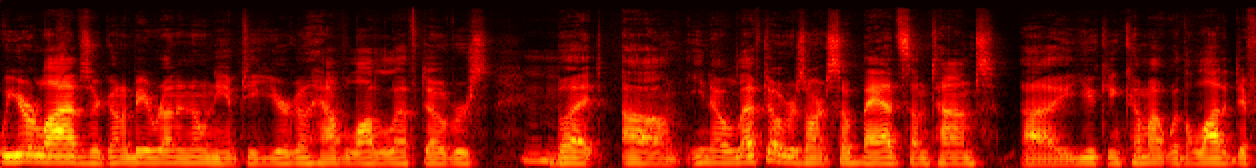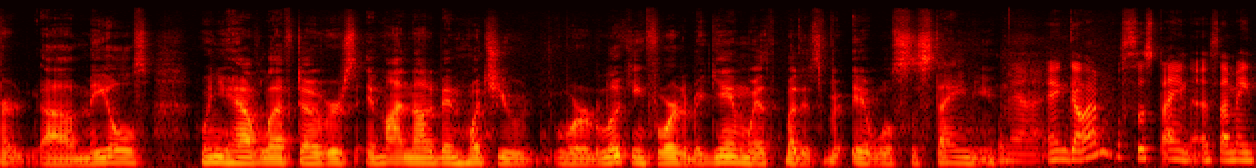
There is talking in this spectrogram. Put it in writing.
your lives are going to be running on empty. You're going to have a lot of leftovers, Mm-hmm. but um, you know, leftovers aren't so bad sometimes. Uh, you can come up with a lot of different uh, meals when you have leftovers. It might not have been what you were looking for to begin with, but it's it will sustain you. Yeah, and God will sustain us. I mean,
